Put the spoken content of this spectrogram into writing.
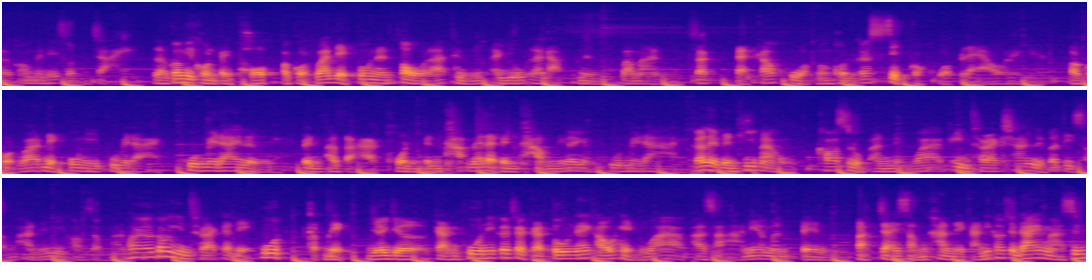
แล้วก็ไม่ได้สนใจ แล้วก็มีคนไปพบปรากฏว่าเด็กพวกนั้นโตแล้วถึงอายุระดับหนึ่งประมาณสัก8ปดเขวบบางคนก็ 10กว่าขวบแล้วอะไรเงี้ยปรากฏว่าเด็กพวกนี้พูดไม่ได้ พูดไม่ได้เลย เป็นภาษาคนเป็นคำแม้แต่เป็นคำนี่ก็ยังพูดไม่ได้ ก็เลยเป็นที่มาของข้อสรุปอันหนึ่งว่า interaction หรือปฏิสัมพันธ์นี่มีความสำคัญเพราะเราต้อง interact กับเด็กพูดกับเด็กเยอะๆ การพูดนี่ก็จะกระตุ้นให้เขาเห็นว่าภาษาเนี่ยมันเป็นปัจจัยสำคัญในการที่เขาจะได้มาซึ่ง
